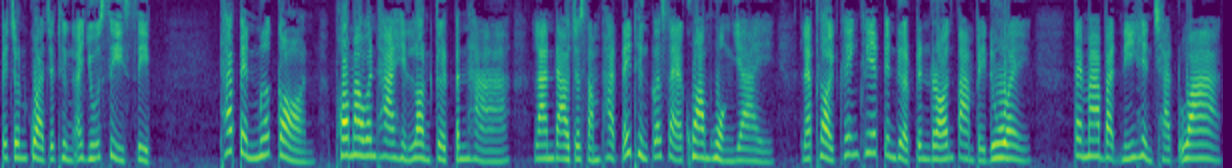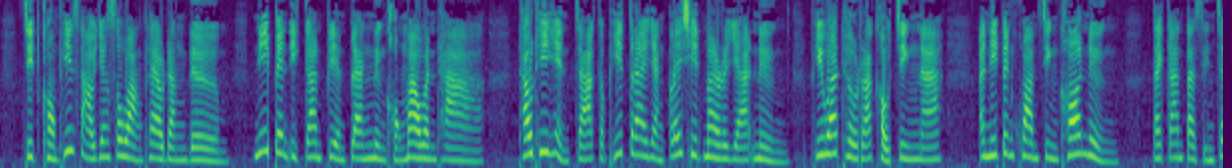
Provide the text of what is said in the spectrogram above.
ไปจนกว่าจะถึงอายุ 40 ถ้าเป็นเมื่อก่อน พอมาวันทาเห็นหล่อนเกิดปัญหา ลานดาวจะสัมผัสได้ถึงกระแสความห่วงใย และพลอยเคร่งเครียดเป็นเดือดเป็นร้อนตามไปด้วย แต่มาบัดนี้เห็นชัดว่า จิตของพี่สาวยังสว่างแพลวดังเดิม นี่เป็นอีกการเปลี่ยนแปลงหนึ่งของมาวันทา เท่าที่เห็นจ๊ะกับพี่แตรอย่างใกล้ชิดมาระยะหนึ่ง พี่ว่าเธอรักเขาจริงนะ อันนี้เป็นความจริงข้อหนึ่ง แต่การตัดสินใจ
